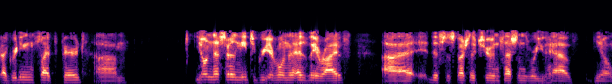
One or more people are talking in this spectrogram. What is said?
a greeting slide prepared. Um, you don't necessarily need to greet everyone as they arrive. Uh, this is especially true in sessions where you have, you know,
